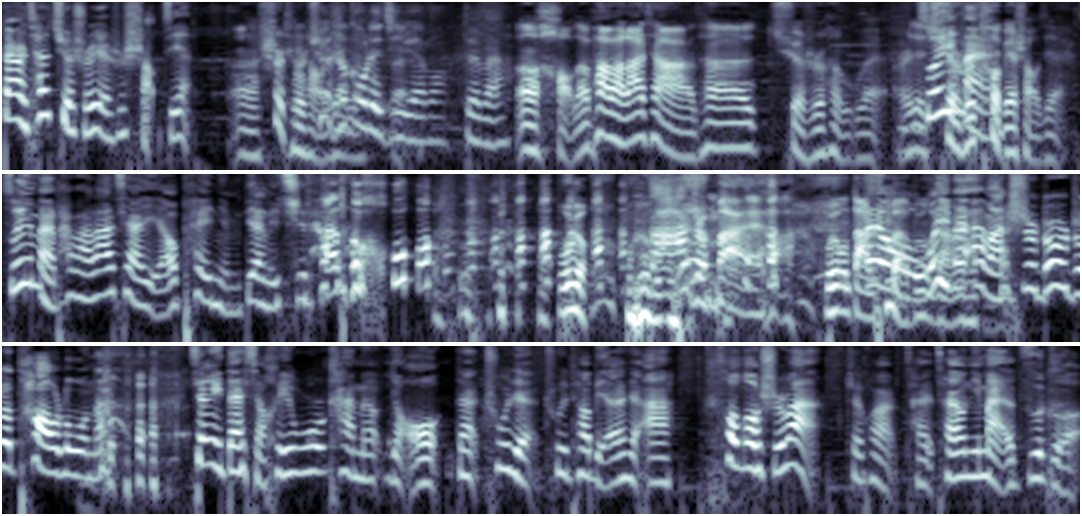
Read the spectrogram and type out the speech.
但是它确实也是少见，嗯是挺少见的，确实够这级。别吗？对吧？嗯，好的帕帕拉恰它确实很贵，而且所以确实特别少见。所以买帕帕拉恰也要配你们店里其他的货。不用不用搭着卖啊！不用大哎人买，呦，不用我以为大人买爱马仕都是这套路呢。先给你带小黑屋，看没有？有，带出去出去挑别的去啊！凑够十万这块儿才才有你买的资格。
